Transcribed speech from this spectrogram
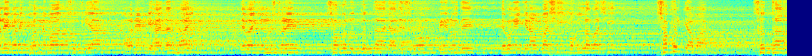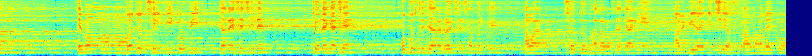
অনেক অনেক ধন্যবাদ, শুক্রিয়া। আমার এমডি হায়দার ভাই এবং এই অনুষ্ঠানে সকল উদ্যোক্তা, যাদের শ্রম, মেহনতে এবং এই গ্রামবাসী, মহল্লাবাসী, সকলকে আমার শ্রদ্ধা এবং গজল শিল্পী, কবি যারা এসেছিলেন, চলে গেছেন, উপস্থিত যারা রয়েছেন সকলকে আমার সদ্য ভালোবাসা জানিয়ে আমি বিদায় নিচ্ছি। আসসালামু আলাইকুম।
